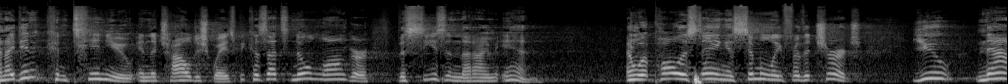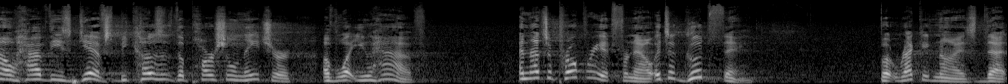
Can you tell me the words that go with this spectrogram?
And I didn't continue in the childish ways because that's no longer the season that I'm in. And what Paul is saying is similarly for the church. You now have these gifts because of the partial nature of what you have. And that's appropriate for now. It's a good thing. But recognize that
